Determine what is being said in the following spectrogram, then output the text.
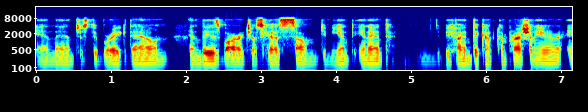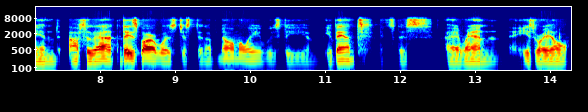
and then just to break down. And this bar just has some demand in it behind the compression here. And after that, this bar was just an anomaly with the um, event. It's this Iran Israel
